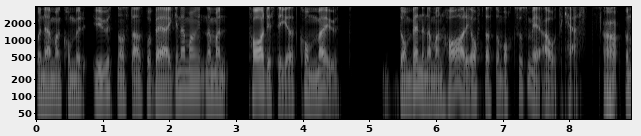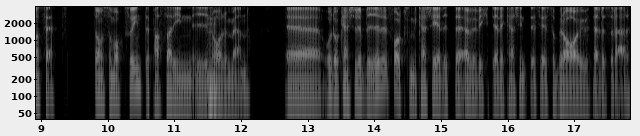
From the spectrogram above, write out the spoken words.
Och när man kommer ut någonstans på vägen, när man, när man tar det steget att komma ut, de vännerna man har är oftast de också som är outcasts Ja, på något sätt. De som också inte passar in i Mm. normen. Eh, och då kanske det blir folk som kanske är lite överviktiga eller kanske inte ser så bra ut eller sådär.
